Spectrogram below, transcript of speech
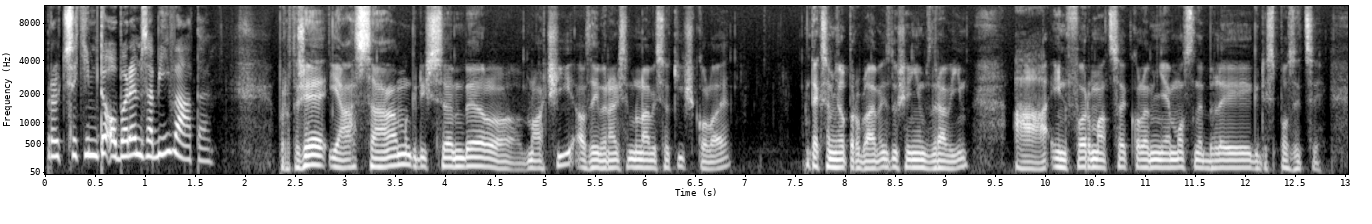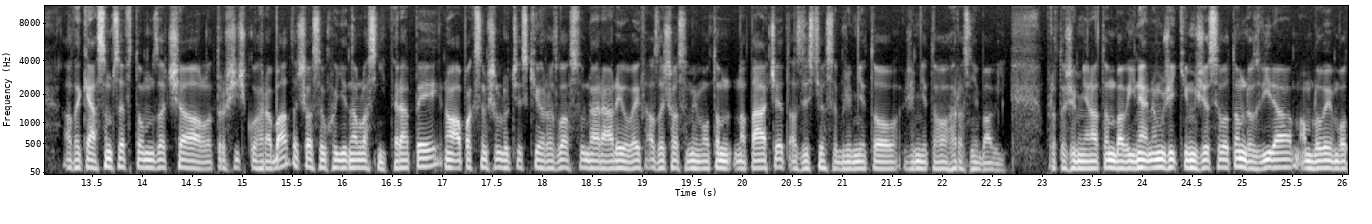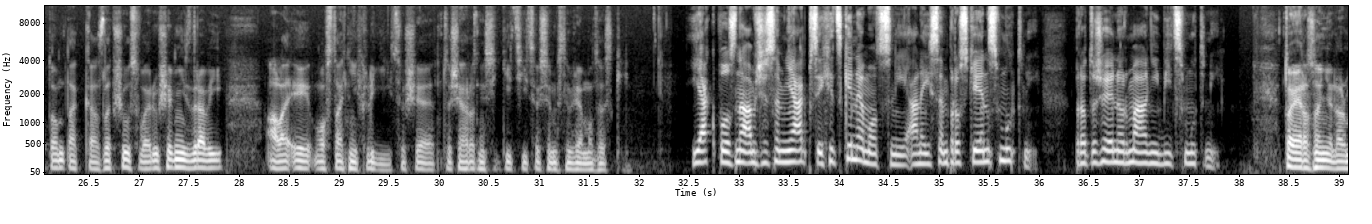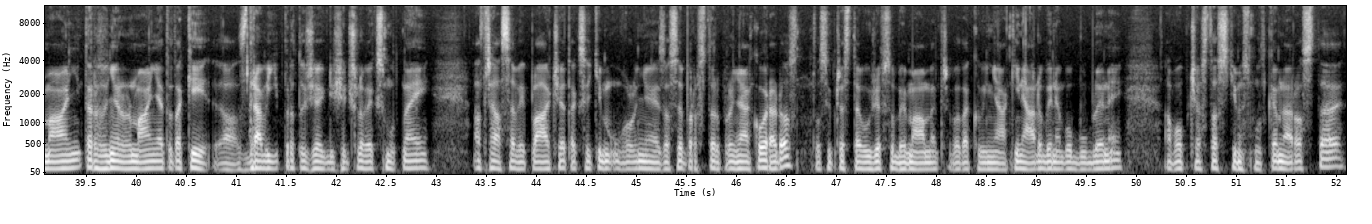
Proč se tímto oborem zabýváte? Protože já sám, když jsem byl mladší a zejména když jsem byl na vysoké škole, tak jsem měl problémy s dušením zdravím a informace kolem mě moc nebyly k dispozici. A tak já jsem se v tom začal trošičku hrabat, začal jsem chodit na vlastní terapii, no a pak jsem šel do Českého rozhlasu na Radio Wave a začal jsem jim o tom natáčet a zjistil jsem, že mě, to, že mě toho hrozně baví. Protože mě na tom baví nejenom, že tím, že se o tom dozvídám a mluvím o tom, tak zlepšuju svoje duševní zdraví, ale i v ostatních lidí, což je, což je hrozně sítící, což si myslím, že je moc hezký. Jak poznám, že jsem nějak psychicky nemocný a nejsem prostě jen smutný? Protože je normální být smutný. To je rozhodně normální, to je rozhodně normální, je to taky zdravý, protože když je člověk smutný a třeba se vypláče, tak se tím uvolňuje zase prostor pro nějakou radost. To si představuji, že v sobě máme třeba takový nějaký nádoby nebo bubliny a občas ta s tím smutkem naroste.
